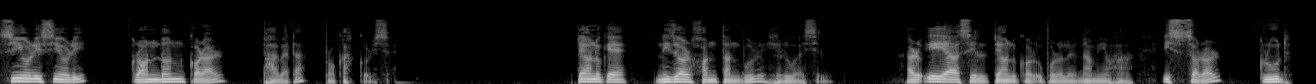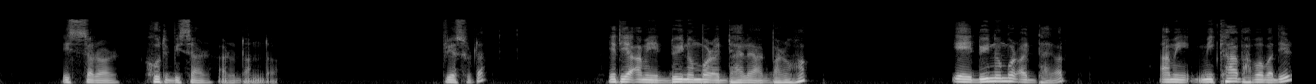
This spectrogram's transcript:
চিঞৰি চিঞৰি ক্ৰদন কৰাৰ ভাৱ এটা প্ৰকাশ কৰিছে। তেওঁলোকে নিজৰ সন্তানবোৰ হেৰুৱাইছিল আৰু এয়া আছিল তেওঁলোকৰ ওপৰলৈ নামি অহা ঈশ্বৰৰ ক্ৰোধ ঈশ্বৰৰ সুধবিচাৰ আৰু দণ্ড। প্ৰিয় শ্ৰোতা এতিয়া আমি দুই নম্বৰ অধ্যায়লৈ আগবাঢ়ো হওক। এই দুই নম্বৰ অধ্যায়ত আমি মিশা ভাৱবাদীৰ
